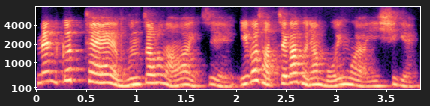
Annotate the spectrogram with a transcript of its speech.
맨 끝에 문자로 나와 있지. 이거 자체가 그냥 뭐인 거야, 이 식의.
